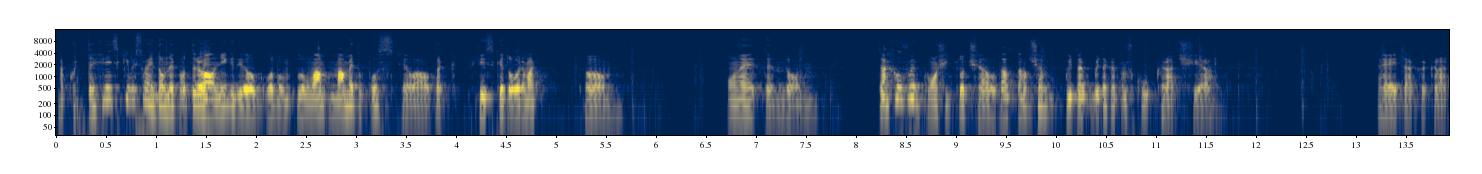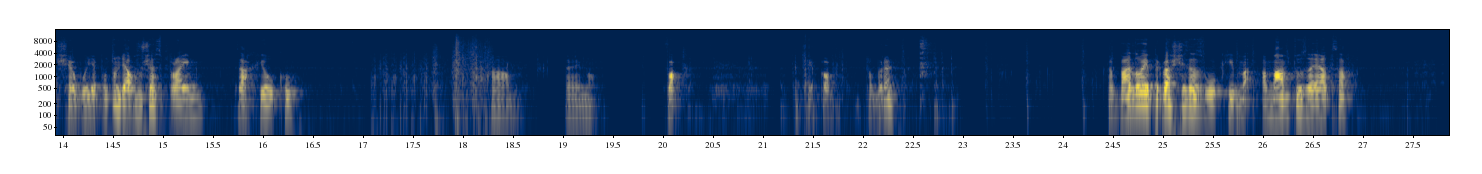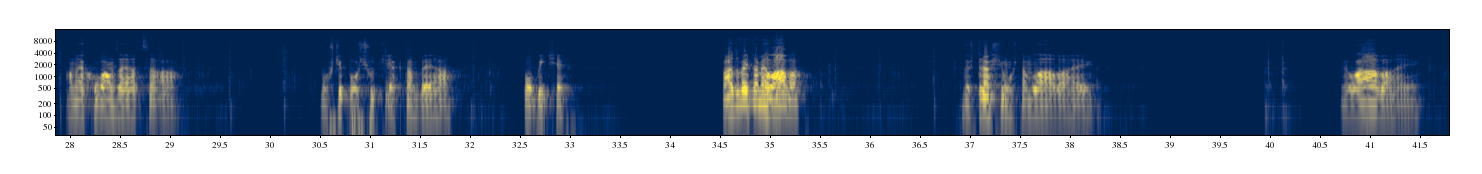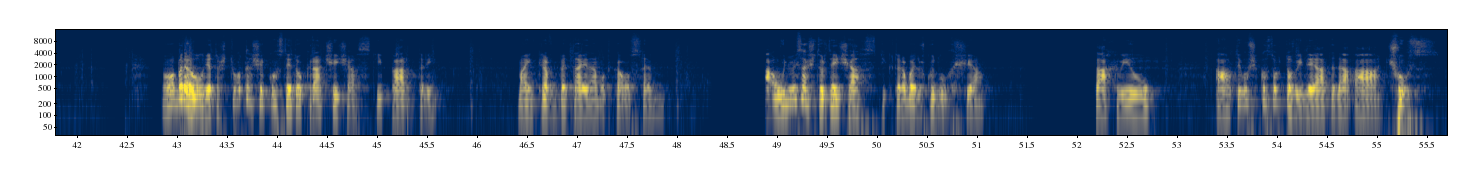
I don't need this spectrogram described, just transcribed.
Ako technicky by som aj dom nepotreboval nikdy, lebo, lebo, lebo máme tu postel, ale tak vždycky je dobre mať... Um, on je ten dom. Za chvíľu budem končiť túto časť, tá, táto časť bude, bude taká trošku kratšia. Hej, taká kratšia bude. Potom ďalšiu časť spravím za chvíľku. Um, hej no. Fuck. O, dobre. Way, prebažte za zvuky, mám tu zajaca. Áno, ja chovám zajaca a môžete počuť, jak tam beha po byte. Way, tam je láva. Strašne už tam láva, hej. Je láva, hej. No dobre ľudia, to štvrté všetko z tejto kratšej časti, part 3. Minecraft beta 1.8. A uvidíme sa v štvrtej časti, ktorá bude trošku dlhšia. Za chvíľu. A to je všetko z tohto videa teda a čus.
